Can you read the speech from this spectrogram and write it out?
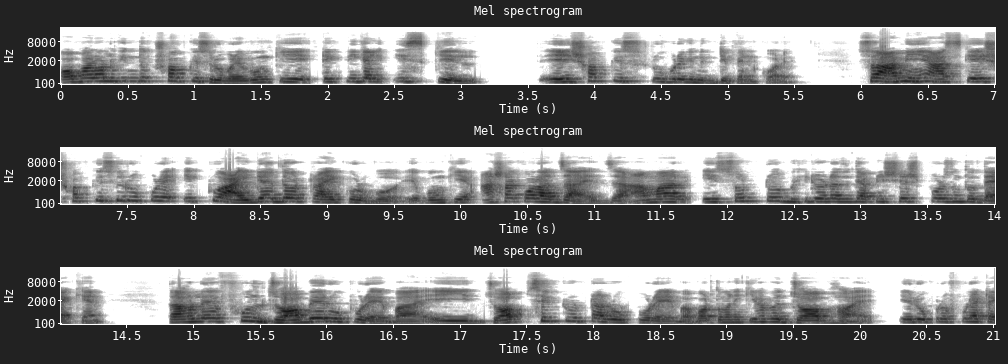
ওভারঅল কিন্তু সব কিছুর উপরে এবং কি টেকনিক্যাল স্কিল এই সব কিছুর উপরে কিন্তু ডিপেন্ড করে। সো আমি আজকে এই সব কিছুর উপরে একটু আইডিয়া দেওয়া ট্রাই করব এবং কি আশা করা যায় যে আমার এই ছোট্ট ভিডিওটা যদি আপনি শেষ পর্যন্ত দেখেন তাহলে ফুল জবের উপরে বা এই জব সেক্টরটার উপরে বা বর্তমানে কীভাবে জব হয়, এর উপরে ফুল একটা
